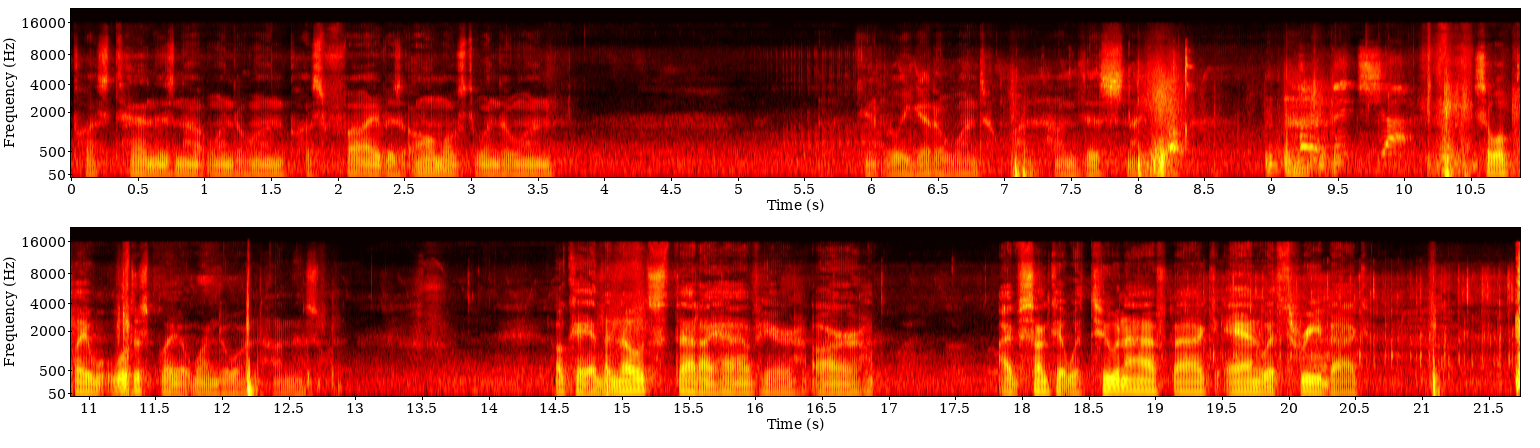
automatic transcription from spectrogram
plus 10 is not 1 to 1, plus 5 is almost 1 to 1. Can't really get a 1 to 1 on this sniper. So we'll play, we'll just play it 1 to 1 on this one. Okay, and the notes that I have here are I've sunk it with two and a half back and with three back. I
